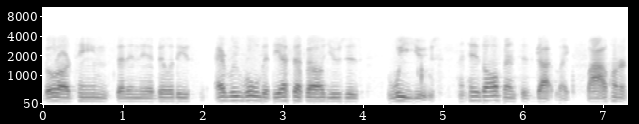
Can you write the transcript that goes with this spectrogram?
build our team, set in the abilities. Every rule that the SFL uses, we use. And his offense has got like 500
